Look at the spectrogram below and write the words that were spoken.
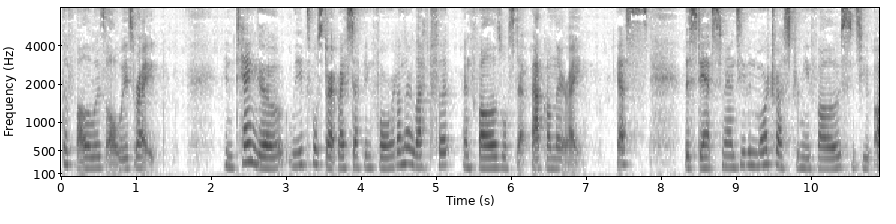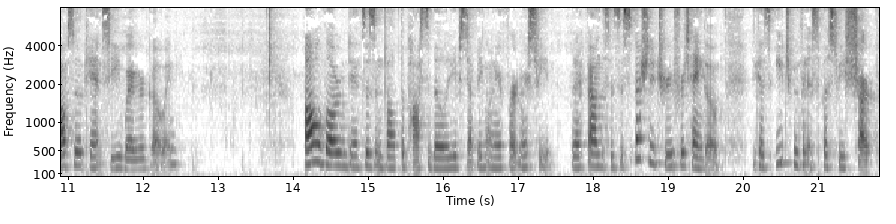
the follow is always right. In tango, leads will start by stepping forward on their left foot, and follows will step back on their right. Yes, this dance demands even more trust from you follows, since you also can't see where you're going. All ballroom dances involve the possibility of stepping on your partner's feet, but I found this is especially true for tango because each movement is supposed to be sharp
